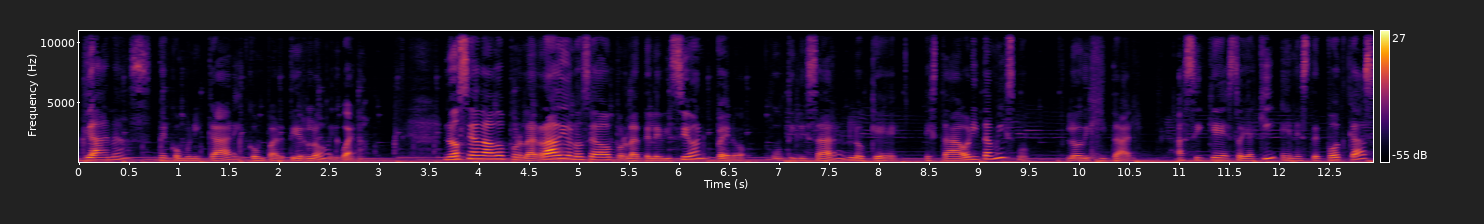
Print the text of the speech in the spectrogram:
ganas de comunicar y compartirlo y bueno, no se ha dado por la radio, no se ha dado por la televisión, pero utilizar lo que está ahorita mismo, lo digital. Así que estoy aquí en este podcast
